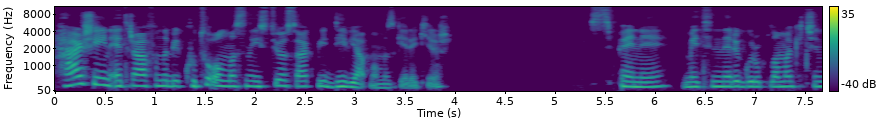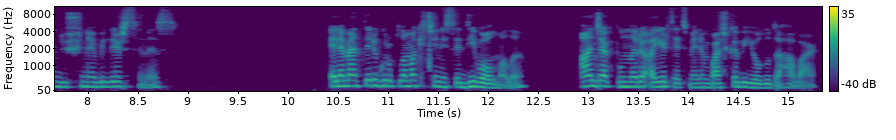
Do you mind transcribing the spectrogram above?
Her şeyin etrafında bir kutu olmasını istiyorsak bir div yapmamız gerekir. Span'i, metinleri gruplamak için düşünebilirsiniz. Elementleri gruplamak için ise div olmalı. Ancak bunları ayırt etmenin başka bir yolu daha var.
